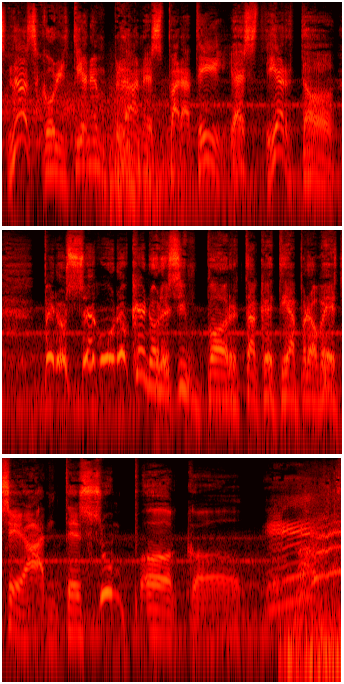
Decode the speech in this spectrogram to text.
Los Nazgûl tienen planes para ti, es cierto. Pero seguro que no les importa que te aproveche antes un poco. ¿Eh?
